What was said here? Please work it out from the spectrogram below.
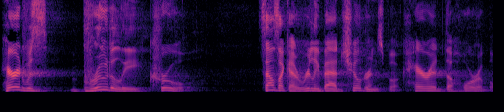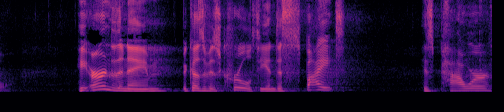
Herod was brutally cruel. Sounds like a really bad children's book, Herod the Horrible. He earned the name because of his cruelty, and despite his power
